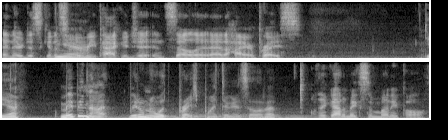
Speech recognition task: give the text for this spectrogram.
and they're just gonna sort of repackage it and sell it at a higher price. Yeah. Maybe not. We don't know what price point they're going to sell it at. They got to make some money, Paul.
